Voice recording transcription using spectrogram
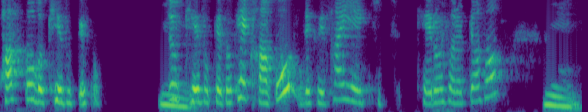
봤어도 계속 계속 쭉 음, 계속 계속 해 가고 이제 그 사이에 개론서를 껴서 음.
